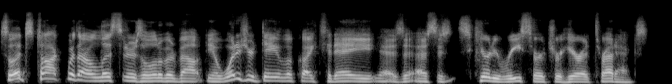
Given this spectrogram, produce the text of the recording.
so let's talk with our listeners a little bit about you know what does your day look like today as a, as a security researcher here at ThreatX.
